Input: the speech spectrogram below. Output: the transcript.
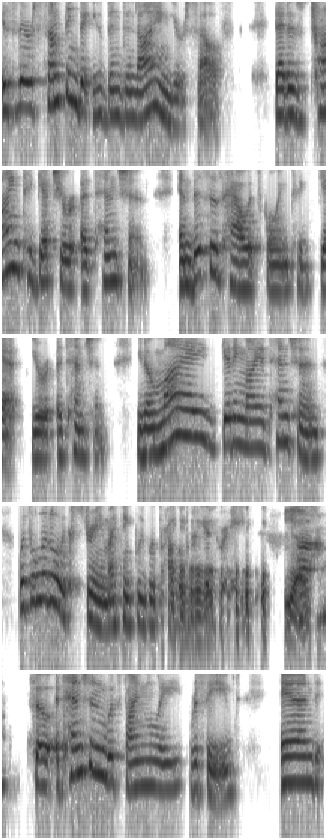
is there something that you've been denying yourself? That is trying to get your attention. And this is how it's going to get your attention. You know, my getting my attention was a little extreme. I think we would probably agree. yes. Um, so attention was finally received. And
